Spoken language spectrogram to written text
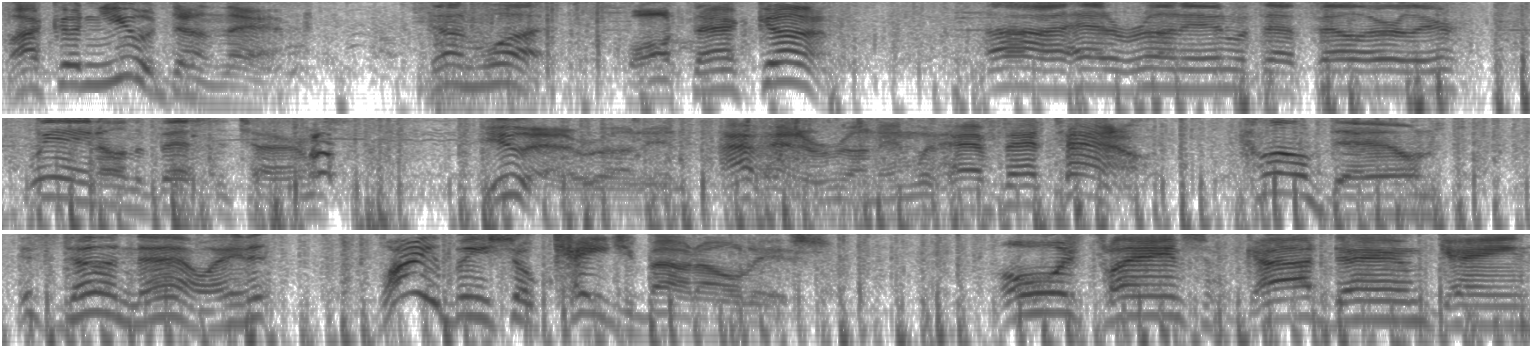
Why couldn't you have done that? Done what? Bought that gun. Ah, I had a run-in with that fella earlier. We ain't on the best of terms. You had a run-in. I've had a run-in with half that town. Calm down. It's done now, ain't it? Why are you being so cagey about all this? Always playing some goddamn game.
